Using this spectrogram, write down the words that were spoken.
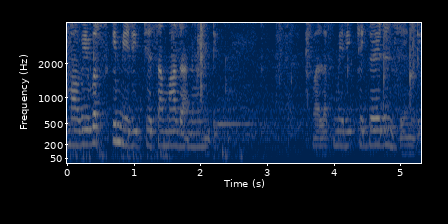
మా వ్యూవర్స్కి మీరు ఇచ్చే సమాధానం ఏంటి? వాళ్ళకి మీరు ఇచ్చే గైడెన్స్ ఏంటి?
